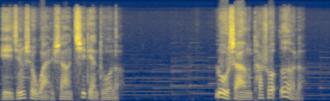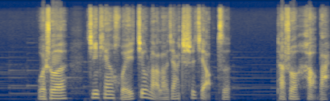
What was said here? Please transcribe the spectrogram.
已经是晚上七点多了。路上他说饿了。我说今天回舅姥姥家吃饺子，他说好吧。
